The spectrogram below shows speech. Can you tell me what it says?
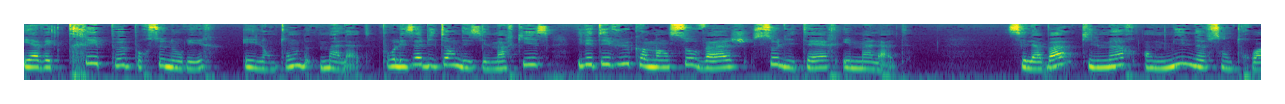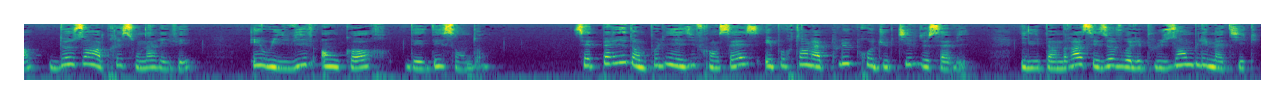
et avec très peu pour se nourrir, et il en tombe malade. Pour les habitants des îles Marquises, il était vu comme un sauvage, solitaire et malade. C'est là-bas qu'il meurt en 1903, deux ans après son arrivée, et où y vivent encore des descendants. Cette période en Polynésie française est pourtant la plus productive de sa vie. Il y peindra ses œuvres les plus emblématiques,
